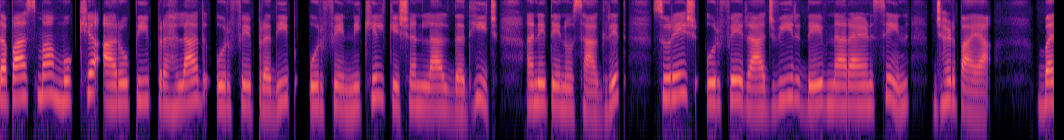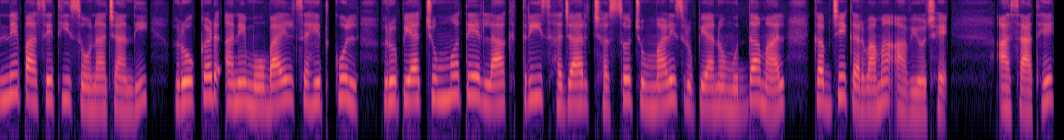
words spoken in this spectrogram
તપાસમાં મુખ્ય આરોપી પ્રહલાદ ઉર્ફે પ્રદીપ ઉર્ફે નિખિલ કિશનલાલ દધીચ અને તેનો સાગરિત સુરેશ ઉર્ફે રાજવીર દેવનારાયણ સેન ઝડપાયા. બંને પાસેથી સોના ચાંદી, રોકડ અને મોબાઈલ સહિત કુલ રૂપિયા ચુમ્મોતેર લાખ ત્રીસ હજાર છસો ચુમ્માળીસ રૂપિયાનો મુદ્દામાલ કબજે કરવામાં આવ્યો છે. આ સાથે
